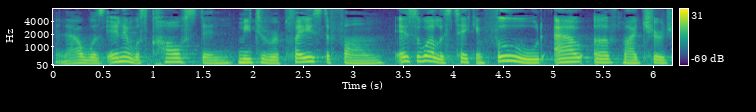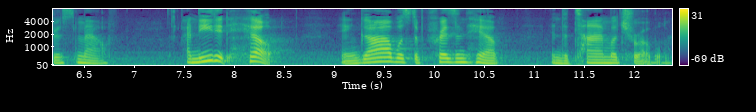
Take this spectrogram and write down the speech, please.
and I was and it was costing me to replace the phone as well as taking food out of my children's mouth. I needed help and God was the present help in the time of trouble.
